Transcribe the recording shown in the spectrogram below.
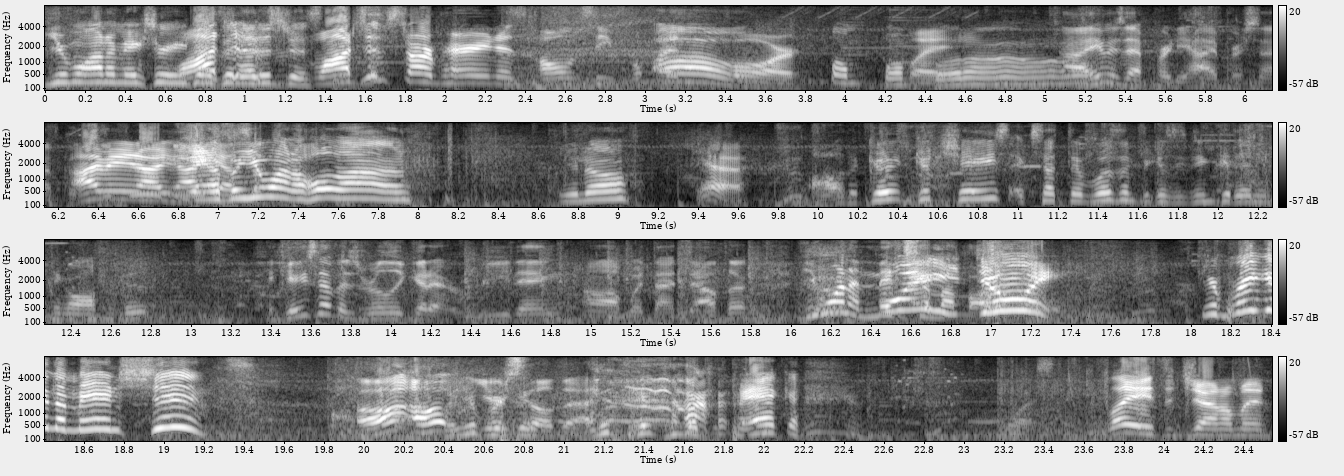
You want to make sure he Watch does it at a watch him start parrying his own C4. Oh. four. Bum, bum, Wait. Uh, he was at pretty high percent. I mean, I, I yeah, guess but you want to hold on. You know? yeah. Oh, the good good chase, except it wasn't because he didn't get anything off of it. And Ksev is really good at reading um, with that delta. You want to mix what are you doing? You're breaking the man's shins. Oh, oh, you're, breaking- still dead. Taking the back. Bless. Ladies and gentlemen,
